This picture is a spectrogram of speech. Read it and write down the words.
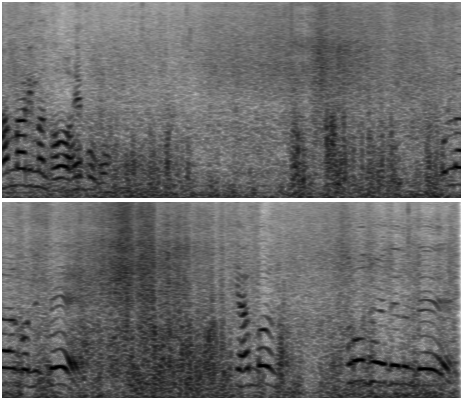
한 마리만 더 해보고. 홀라한 거인데 이렇게 한번 풀어줘야 되는데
